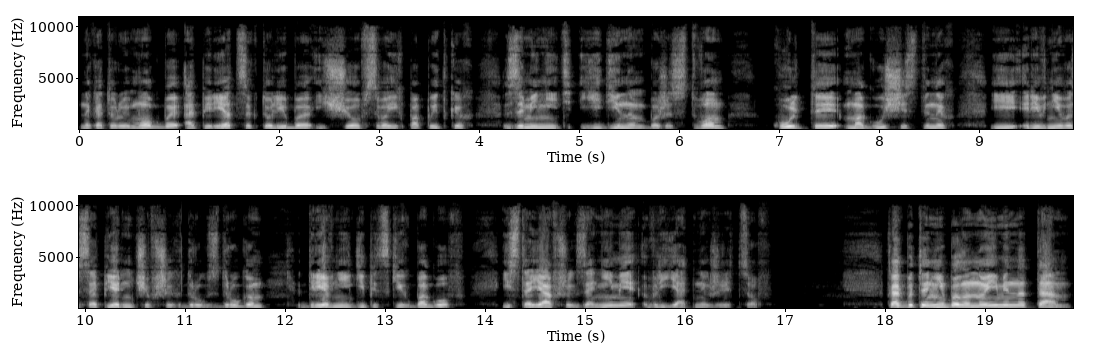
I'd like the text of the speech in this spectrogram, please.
на которую мог бы опереться кто-либо еще в своих попытках заменить единым божеством культы могущественных и ревниво соперничавших друг с другом древнеегипетских богов и стоявших за ними влиятельных жрецов. Как бы то ни было, но именно там,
